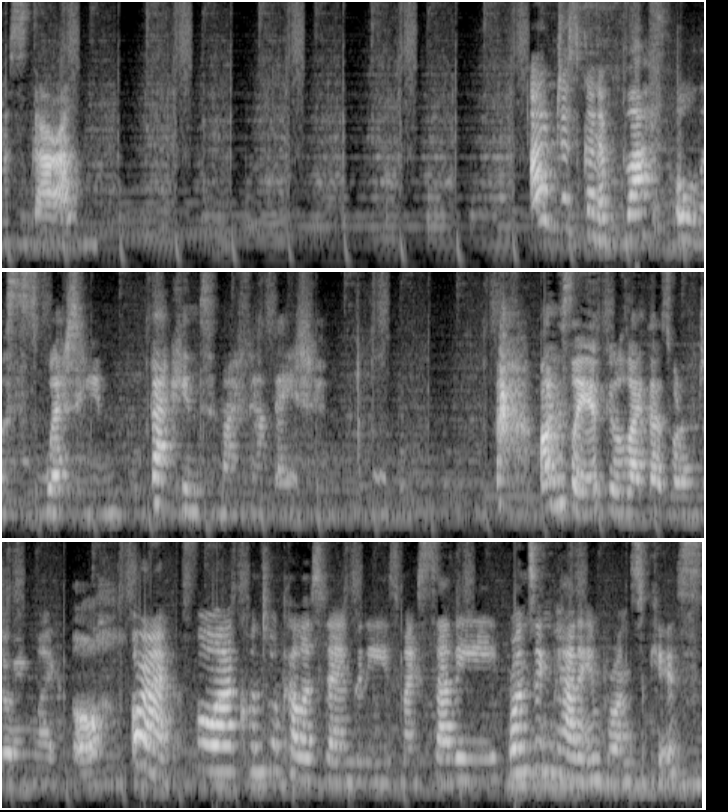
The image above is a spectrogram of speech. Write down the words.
mascara. I'm just going to buff all the sweat in back into my foundation. Honestly, it feels like that's what I'm doing, like, oh. Alright, for contour colour today, I'm going to use my Savvy Bronzing Powder in Bronze Kiss.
